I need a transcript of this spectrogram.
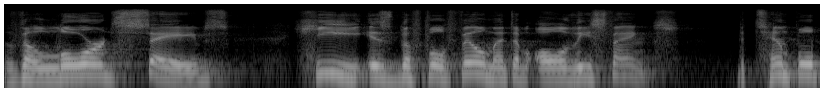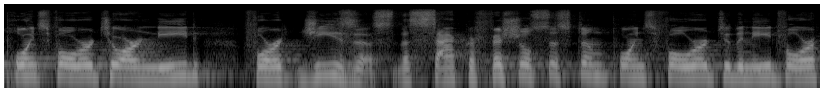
the Lord saves. He is the fulfillment of all of these things. The temple points forward to our need for Jesus. The sacrificial system points forward to the need for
